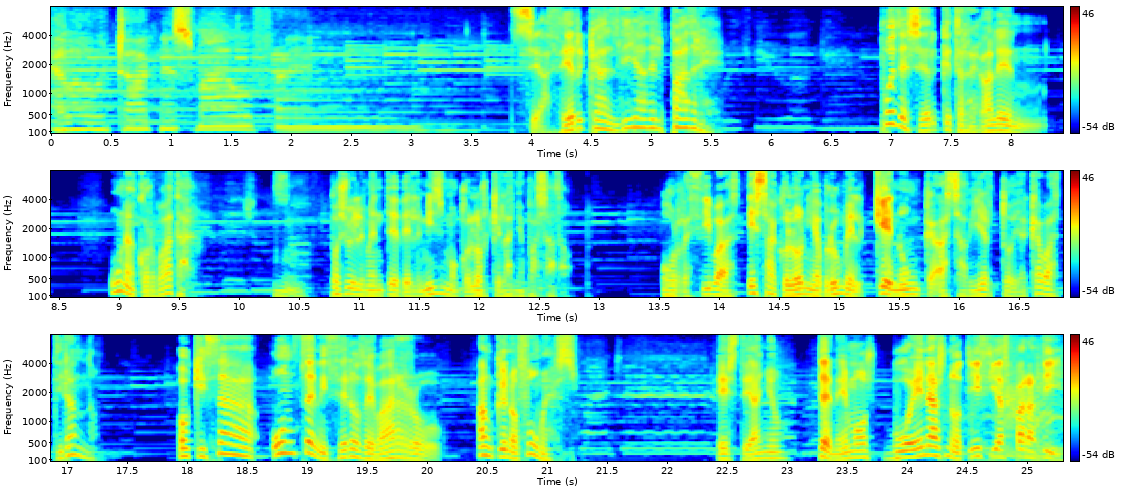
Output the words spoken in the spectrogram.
Hello, darkness, my old friend. Se acerca el Día del Padre. Puede ser que te regalen una corbata, mm, posiblemente del mismo color que el año pasado. O recibas esa colonia Brummel que nunca has abierto y acabas tirando. O quizá un cenicero de barro, aunque no fumes. Este año tenemos buenas noticias para ti.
